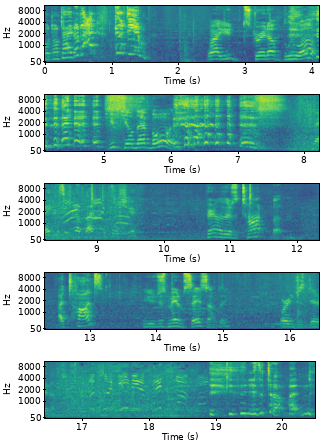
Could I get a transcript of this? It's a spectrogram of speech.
Oh, don't die, don't die! God damn! Wow, you straight up blew up. you killed that boy. Right, because there's no button to push here. Apparently there's a taunt button. A taunt? You just made him say something. Or you just did it on his own. Looks like you need a pit stop, bud. There's a taunt button.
